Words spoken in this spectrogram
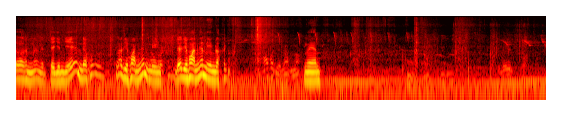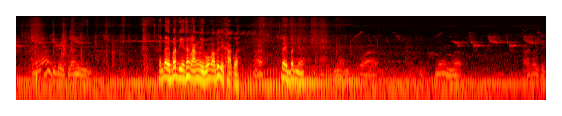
แจ้งคิดกันว่าแจ้งคิดกันที่หน้าสนามกีฬาเนี่ยอืมมันต่อกันจะขายแปลงนี้ก่อนแปลงแปลงเลยแต่ว่าคันนั้นก็ใจเย็นๆเดี๋ยวเราสิหอนเงินเองเดี๋ยวสิหอนเงินเองดอกเขาก็เดือดร้อนเนาะแม่นเลยโอ้ยได้แปลงนี้กันได้เบิดดีทั้งหลังนี่ผมว่าก็สิคักว่ะนะได้เบิดนี่ไหมเนี่ยเพราะว่าเนี่ยเงินขายไปติด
